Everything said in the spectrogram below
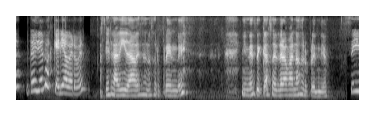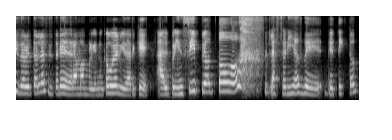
Yo los quería ver, ¿ves? Así es la vida, a veces nos sorprende. Y en este caso el drama nos sorprendió. Sí, sobre todo las historias de drama, porque nunca voy a olvidar que al principio todas las teorías de, de TikTok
